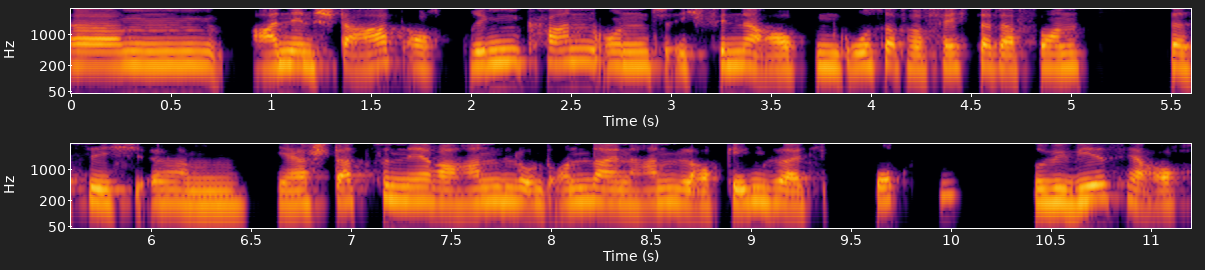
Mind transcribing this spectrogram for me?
ähm, an den Start auch bringen kann. Und ich finde auch ein großer Verfechter davon, dass sich ähm, ja stationärer Handel und Onlinehandel auch gegenseitig befruchten, so wie wir es ja auch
